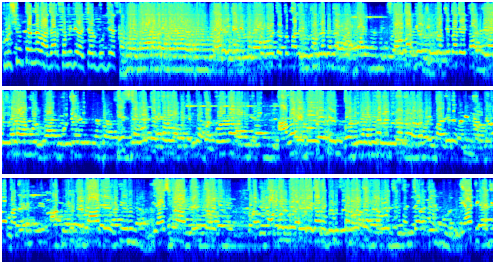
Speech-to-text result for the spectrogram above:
कृषी उत्पन्न बाजार समिती अचलपूरचे सभापती या ठिकाणी हो, तुम्हाला सौभाग्याची हे सर्वच सर्व म्हणजे कोकण आवारे असतील याशिवाय अमोल सर्वच्या संचालक या ठिकाणी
